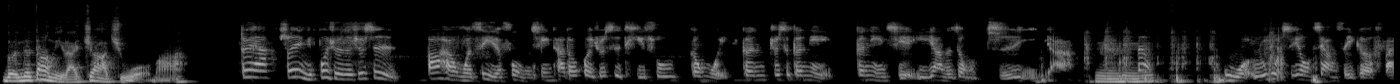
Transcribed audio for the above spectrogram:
轮得到你来 judge 我吗？对啊，所以你不觉得就是包含我自己的父母亲，他都会就是提出跟我跟就是跟你跟你姐一样的这种质疑呀？嗯，那我如果是用这样子一个反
